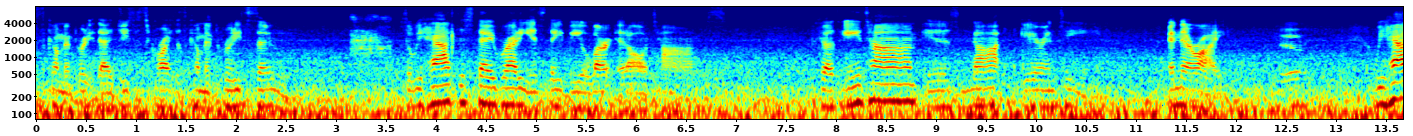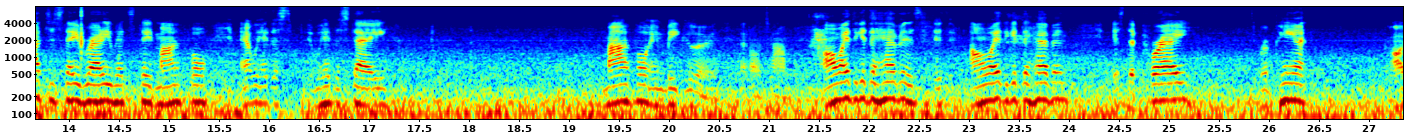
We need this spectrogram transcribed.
is coming pretty that Jesus Christ is coming pretty soon. So we have to stay ready and stay be alert at all times. Because any time is not guaranteed. And they're right. Yeah. We have to stay ready, we have to stay mindful, and we have to we have to stay mindful and be good at all times. Only way to get to heaven is, is only way to get to heaven is to pray, repent, all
